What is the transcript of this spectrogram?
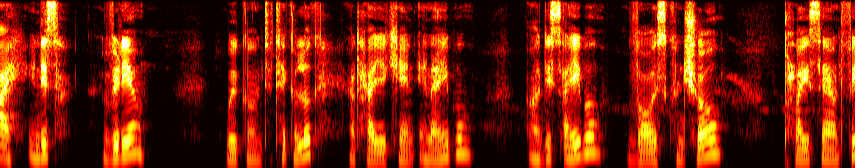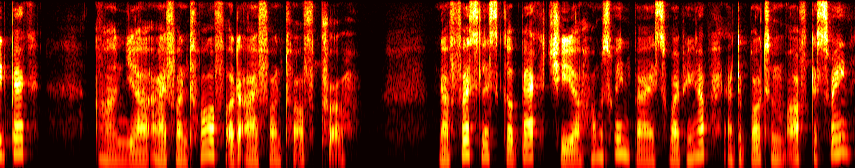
Hi, in this video, we're going to take a look at how you can enable or disable voice control play sound feedback on your iPhone 12 or the iPhone 12 Pro. Now first let's go back to your home screen by swiping up at the bottom of the screen.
